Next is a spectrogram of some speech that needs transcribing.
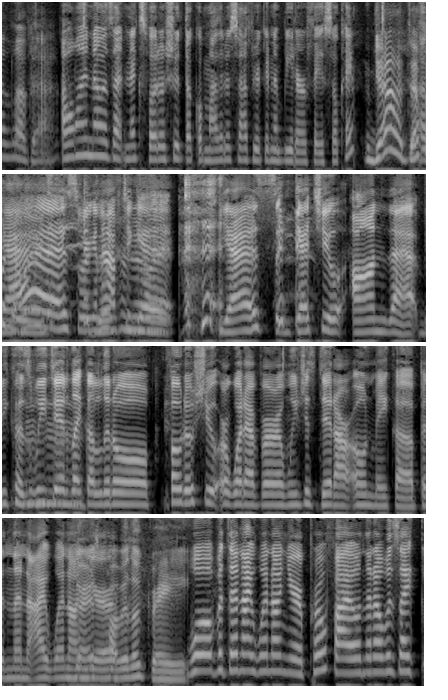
I love that. All I know is that next photo shoot, the Comadres have, you're gonna beat our face, okay? yeah definitely Yes, we're gonna have to get yes, get you on that because we did mm-hmm. like a little photo shoot or whatever, and we just did our own makeup, and then I went on guys your probably look great well, but then I went on your profile, and then I was like,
